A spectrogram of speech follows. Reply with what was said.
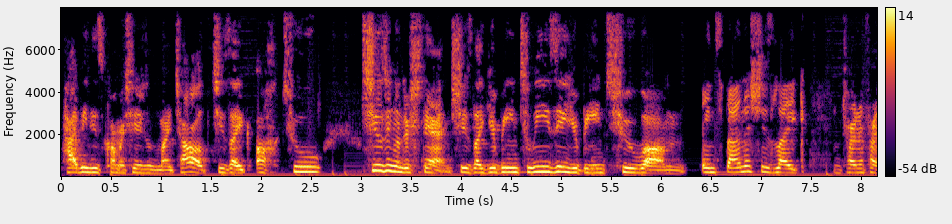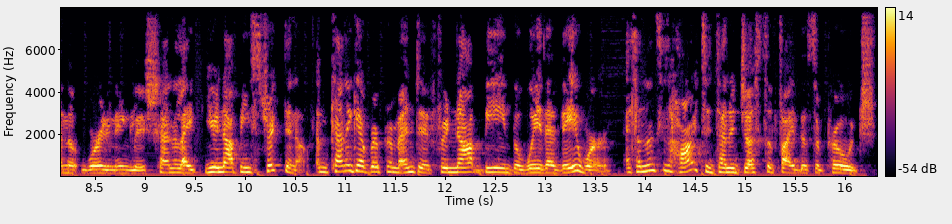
having these conversations with my child, she's like, oh, too, she doesn't understand. She's like, you're being too easy, you're being too, um, in Spanish, she's like, I'm trying to find the word in English, kind of like, you're not being strict enough. I'm kind of get reprimanded for not being the way that they were. And sometimes it's hard to kind of justify this approach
